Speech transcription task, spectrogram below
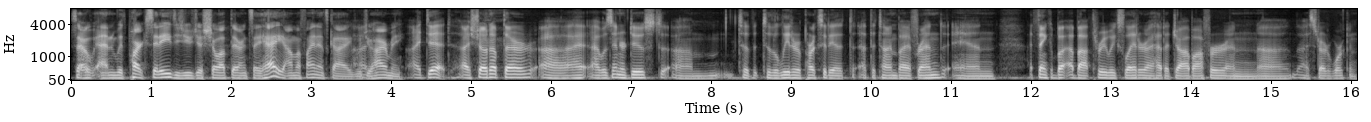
So, and with Park City, did you just show up there and say, "Hey, I'm a finance guy. Would I, you hire me?" I did. I showed up there. Uh, I, I, was introduced um, to the to the leader of Park City at, at the time by a friend, and I think about about three weeks later, I had a job offer, and uh, I started working.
